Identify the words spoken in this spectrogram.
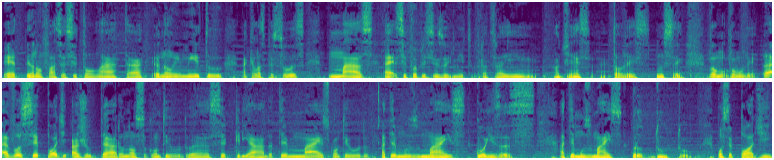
É, eu não faço esse tom lá, tá? Eu não imito aquelas pessoas, mas é, se for preciso eu imito para atrair audiência, né? talvez, não sei. Vamos, vamos ver. Ah, você pode ajudar o nosso conteúdo a ser criado, a ter mais conteúdo, a termos mais coisas, a termos mais produto. Você pode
